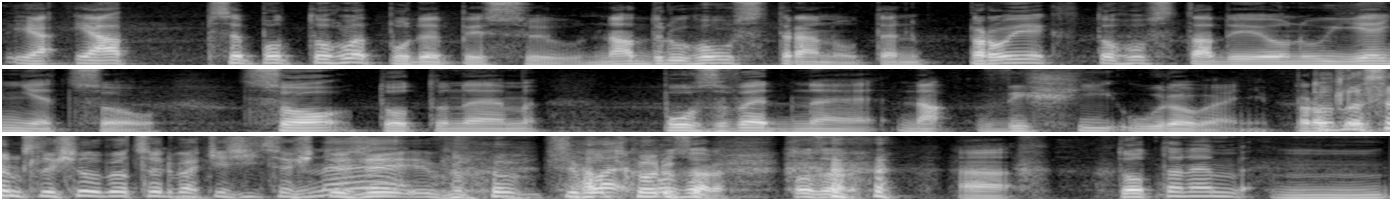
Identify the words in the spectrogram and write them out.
já, já se pod tohle podepisuju. Na druhou stranu, ten projekt toho stadionu je něco, co Tottenham pozvedne na vyšší úroveň. Proto... Tohle jsem slyšel v roce 2004 ne, hele, pozor, pozor. Tottenham mm,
